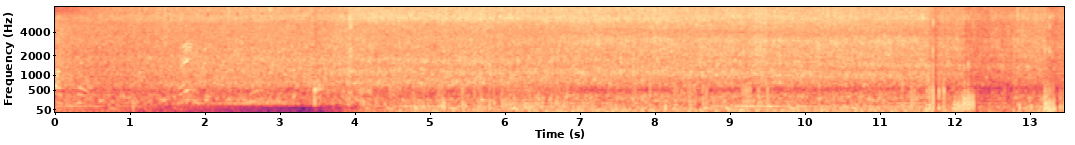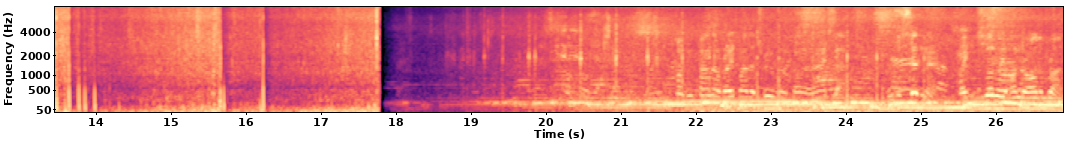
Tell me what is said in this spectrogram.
fucking found out right by the tree we were throwing an axe at. We were just sitting there, like literally under all the brush.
